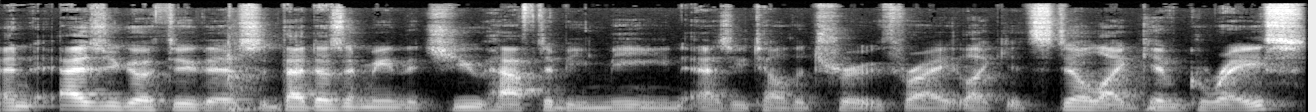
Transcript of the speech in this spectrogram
And as you go through this, that doesn't mean that you have to be mean as you tell the truth, right? Like it's still like give grace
